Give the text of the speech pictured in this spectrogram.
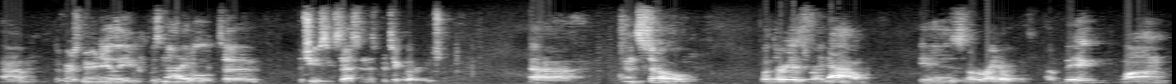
um, the first mayor Daley was not able to achieve success in this particular region. Uh, and so, what there is right now is a right of way, a big, long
